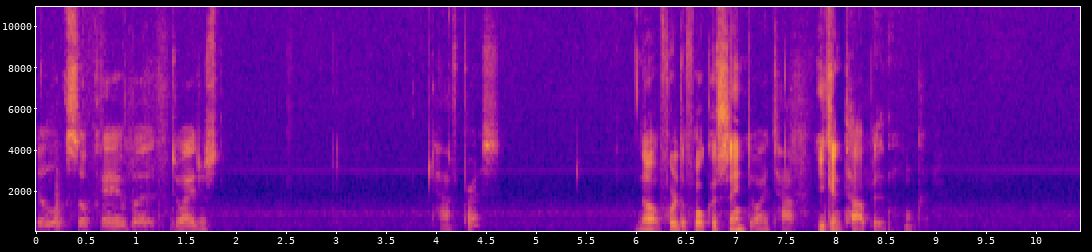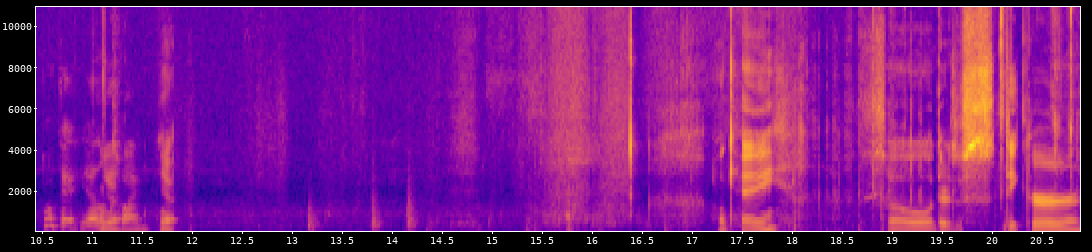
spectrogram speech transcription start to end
It looks okay, but do I just half press? No, for the focusing? Do I tap? You can tap it. Okay. Okay, yeah, looks yeah. fine. Yeah. Okay, so there's a sticker.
